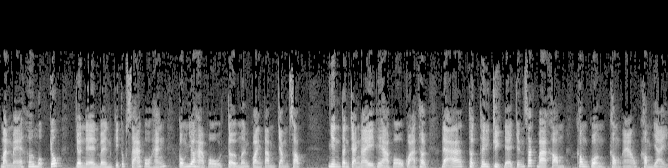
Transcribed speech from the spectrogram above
mạnh mẽ hơn một chút, cho nên bên ký túc xá của hắn cũng do Hà Vũ tự mình quan tâm chăm sóc. Nhìn tình trạng này thì Hà Vũ quả thật đã thực thi triệt để chính sách ba không, không quần, không áo, không giày.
